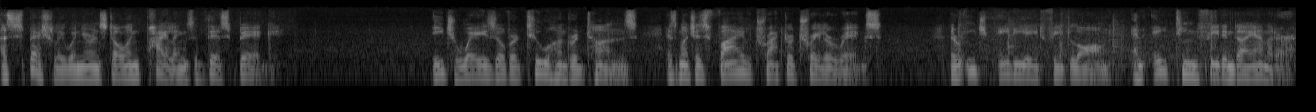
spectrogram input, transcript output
especially when you're installing pilings this big. Each weighs over 200 tons, as much as five tractor-trailer rigs. They're each 88 feet long and 18 feet in diameter.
